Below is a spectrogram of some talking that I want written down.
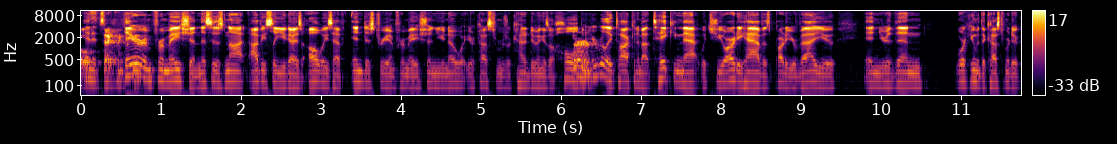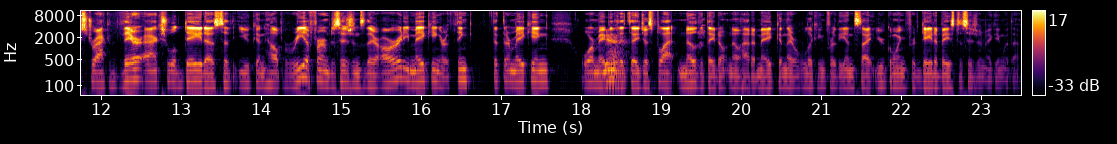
and it's their information. This is not obviously you guys always have industry information. You know what your customers are kind of doing as a whole, sure. but you're really talking about taking that which you already have as part of your value, and you're then working with the customer to extract their actual data so that you can help reaffirm decisions they're already making or think that they're making, or maybe yeah. that they just flat know that they don't know how to make and they're looking for the insight. You're going for database decision making with them.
